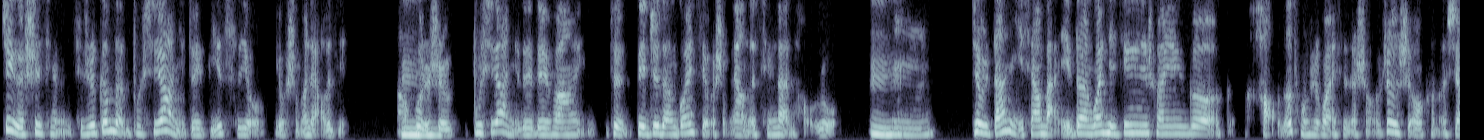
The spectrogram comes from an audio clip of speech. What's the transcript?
这个事情其实根本不需要你对彼此有有什么了解啊，或者是不需要你对对方对对这段关系有什么样的情感投入。嗯嗯。就是当你想把一段关系经营成一个好的同事关系的时候，这个时候可能需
